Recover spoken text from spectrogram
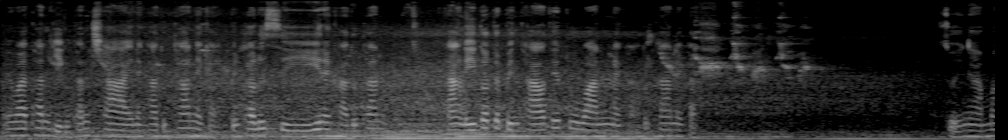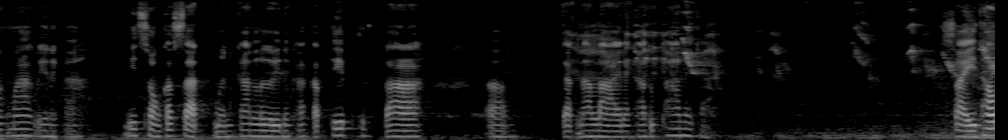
ไม่ว่าท่านหญิงท่านชายนะคะ ทุกท่านเนี่ยค่ะเป็นพระฤาษีนะคะ ทุกท่านทางนี้ก็จะเป็นเท้าเทพทุวันนะคะทุกท่านเลยค่ะ สวยงามมาก ๆ เลยนะคะ มีสองกษัตริย์เหมือนกันเลยนะคะ กับเทพตาจากนารายนะคะ ทุกท่านเลยค่ะ ใสเท่า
